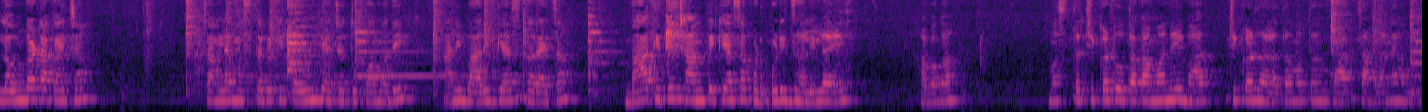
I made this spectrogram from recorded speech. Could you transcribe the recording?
लवंगा टाकायच्या. चांगल्या मस्तपैकी तळून घ्यायच्या तुपामध्ये आणि बारीक गॅस करायचा. भात इथे छानपैकी असा फडफडीत झालेला आहे. हा बघा. मस्त चिकट होता कामा नाही भात चिकट झाला तर मग तर भात चांगला नाही होत.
